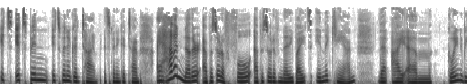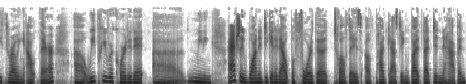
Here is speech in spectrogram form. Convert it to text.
it's it's been it's been a good time. It's been a good time. I have another episode, a full episode of Nutty Bites in the can that I am going to be throwing out there. Uh, we pre-recorded it, uh, meaning I actually wanted to get it out before the 12 days of podcasting, but that didn't happen.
